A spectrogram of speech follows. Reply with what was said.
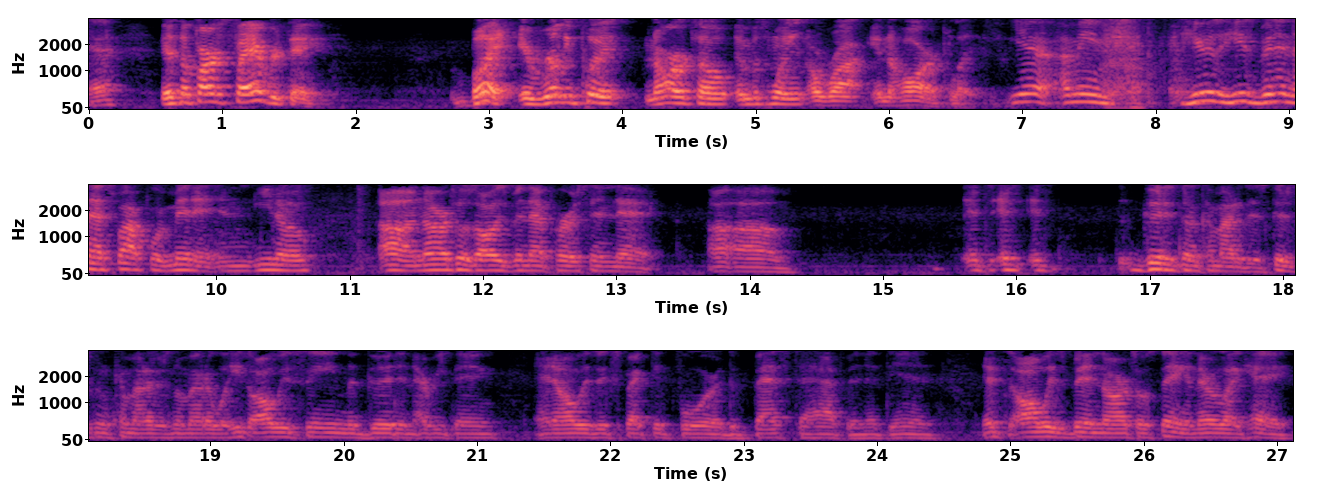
yeah. It's a first for everything. But it really put Naruto in between a rock and a hard place. Yeah, I mean, he was, he's been in that spot for a minute, and you know, uh, Naruto's always been that person that uh, um, it's it's it's good is gonna come out of this. Good is gonna come out of this, no matter what. He's always seen the good in everything, and always expected for the best to happen at the end. It's always been Naruto's thing, and they're like, "Hey,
